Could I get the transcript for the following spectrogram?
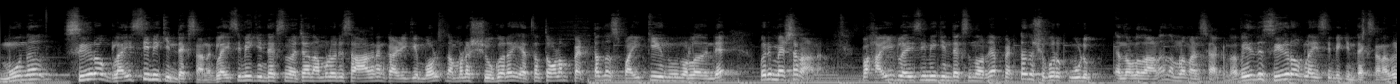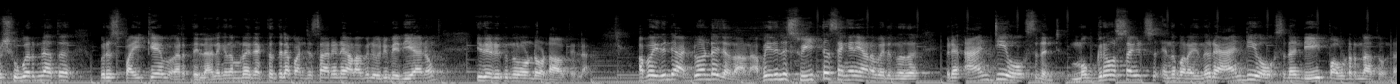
മൂന്ന് സീറോ ഗ്ലൈസിമിക് ഇൻഡെക്സ് ആണ്. ഗ്ലൈസിമിക് ഇൻഡെക്സ് എന്ന് വെച്ചാൽ നമ്മളൊരു സാധനം കഴിക്കുമ്പോൾ നമ്മുടെ ഷുഗർ എത്രത്തോളം പെട്ടെന്ന് സ്പൈക്ക് ചെയ്യുന്നു എന്നുള്ളതിന്റെ ഒരു മെഷറാണ് അപ്പോൾ ഹൈ ഗ്ലൈസിമിക് ഇൻഡെക്സ് എന്ന് പറഞ്ഞാൽ പെട്ടെന്ന് ഷുഗർ കൂടും എന്നുള്ളതാണ് നമ്മൾ മനസ്സിലാക്കുന്നത് അപ്പോൾ ഇത് സീറോ ഗ്ലൈസിമിക് ഇൻഡെക്സ് ആണ്. അത് ഷുഗറിന്റെ അകത്ത് ഒരു സ്പൈക്കേ വരത്തില്ല. അല്ലെങ്കിൽ നമ്മുടെ രക്തത്തിലെ പഞ്ചസാരയുടെ അളവിൽ ഒരു വ്യതിയാനവും ഇതെടുക്കുന്നതുകൊണ്ട് ഉണ്ടാകത്തില്ല അപ്പോൾ ഇതിന്റെ അഡ്വാന്റേജ് അതാണ്. അപ്പോൾ ഇതിൽ സ്വീറ്റ്നസ് എങ്ങനെയാണ് വരുന്നത്? ഒരു ആന്റി ഓക്സിഡന്റ് മൊഗ്രോസൈഡ്സ് എന്ന് പറയുന്ന ഒരു ആന്റി ഓക്സിഡന്റ് ഈ പൗഡറിനകത്തുണ്ട്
